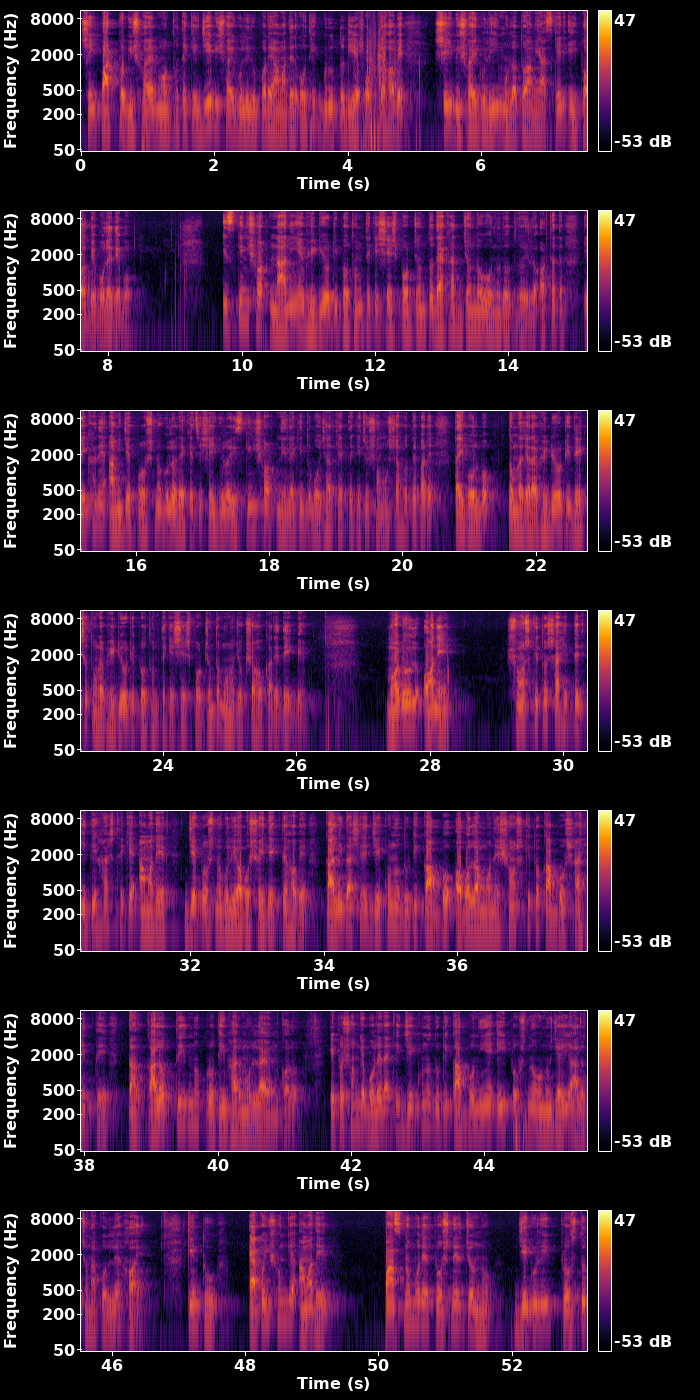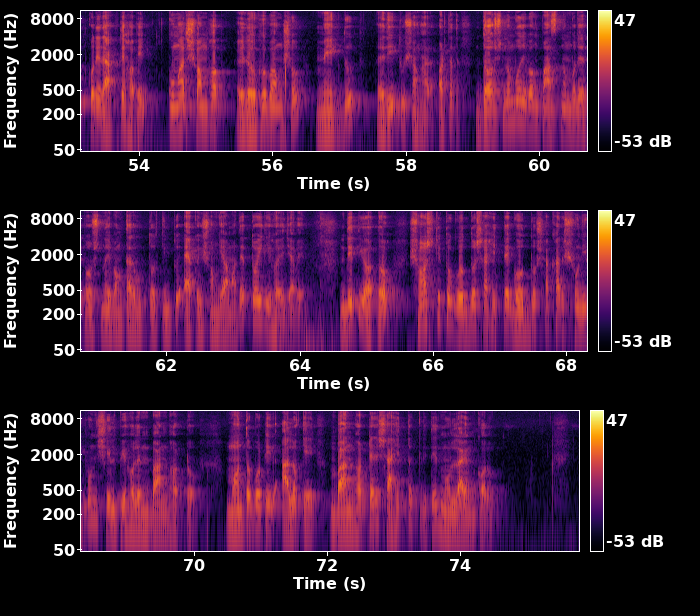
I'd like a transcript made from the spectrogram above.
সেই পাঠ্য বিষয়ের মধ্য থেকে যে বিষয়গুলির উপরে আমাদের অধিক গুরুত্ব দিয়ে পড়তে হবে, সেই বিষয়গুলিই মূলত আমি আজকের এই পর্বে বলে দেব। স্ক্রিনশট না নিয়ে ভিডিওটি প্রথম থেকে শেষ পর্যন্ত দেখার জন্য অনুরোধ রইল। অর্থাৎ এখানে আমি যে প্রশ্নগুলো রেখেছি, সেইগুলো স্ক্রিনশট নিলে কিন্তু বোঝার ক্ষেত্রে কিছু সমস্যা হতে পারে। তাই বলব, তোমরা যারা ভিডিওটি দেখছ, তোমরা ভিডিওটি প্রথম থেকে শেষ পর্যন্ত মনোযোগ সহকারে দেখবে। মডিউল অনে সংস্কৃত সাহিত্যের ইতিহাস থেকে আমাদের যে প্রশ্নগুলি অবশ্যই দেখতে হবে, কালিদাসের যে কোনো দুটি কাব্য অবলম্বনে সংস্কৃত কাব্য সাহিত্যে তার কালোত্তীর্ণ প্রতিভার মূল্যায়ন করো। এ প্রসঙ্গে বলে রাখি যে কোনো দুটি কাব্য নিয়ে এই প্রশ্ন অনুযায়ী আলোচনা করলে হয়। কিন্তু একই সঙ্গে আমাদের পাঁচ নম্বরের প্রশ্নের জন্য যেগুলি প্রস্তুত করে রাখতে হবে কুমার সম্ভব রঘুবংশ, মেঘদূত ঋতু সংহার, অর্থাৎ দশ নম্বর এবং পাঁচ নম্বরের প্রশ্ন এবং তার উত্তর কিন্তু একই সঙ্গে আমাদের তৈরি হয়ে যাবে। দ্বিতীয়ত, সংস্কৃত গদ্য সাহিত্যে গদ্য শাখার সুনিপুণ শিল্পী হলেন বানভট্ট মন্তব্যটির আলোকে বানভট্টের সাহিত্যকৃতির মূল্যায়ন করো।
